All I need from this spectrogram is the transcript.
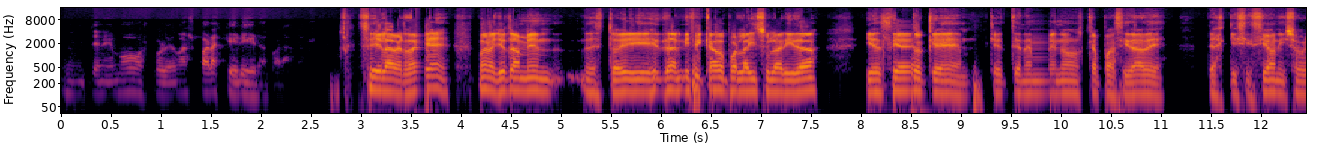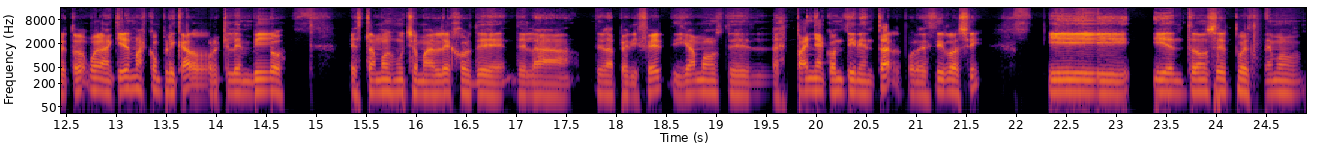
mm, tenemos problemas para querer aparatos. Sí, la verdad que, bueno, yo también estoy damnificado por la insularidad y es cierto que, que tenemos menos capacidad de, adquisición y sobre todo, bueno, aquí es más complicado porque el envío estamos mucho más lejos de, de la, de la periferia, digamos, de la España continental, por decirlo así, y, y entonces pues tenemos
